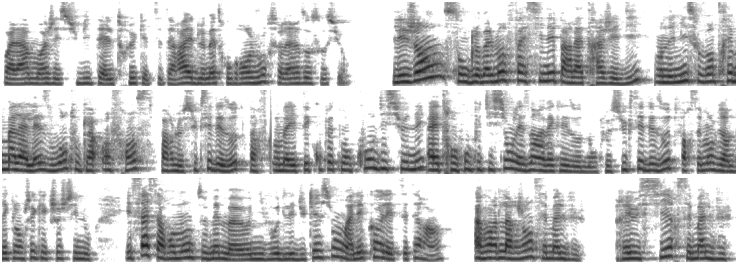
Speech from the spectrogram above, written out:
voilà, moi j'ai subi tel truc, etc. et de le mettre au grand jour sur les réseaux sociaux. Les gens sont globalement fascinés par la tragédie. On est mis souvent très mal à l'aise, ou en tout cas en France, par le succès des autres, parce qu'on a été complètement conditionné à être en compétition les uns avec les autres. Donc le succès des autres, forcément, vient déclencher quelque chose chez nous. Et ça, ça remonte même euh, au niveau de l'éducation, à l'école, etc. Hein. Avoir de l'argent, c'est mal vu réussir, c'est mal vu.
